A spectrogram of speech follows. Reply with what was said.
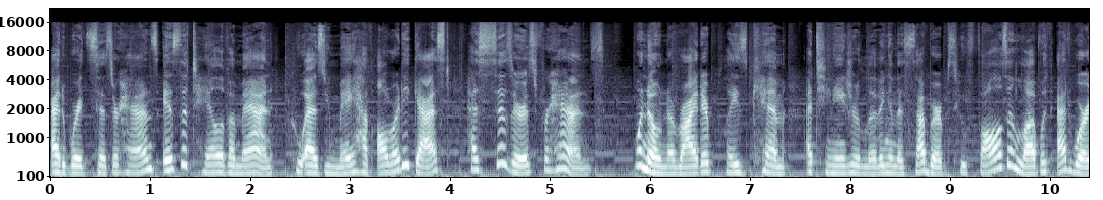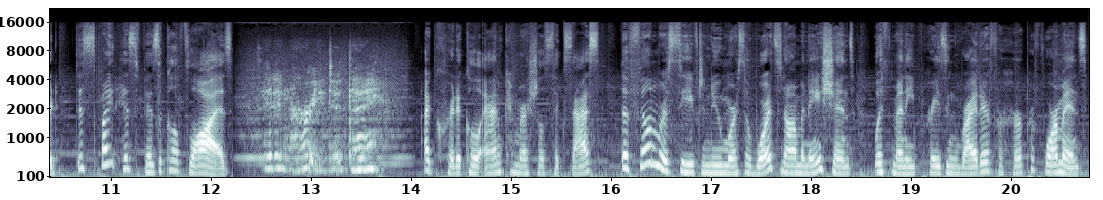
Edward Scissorhands is the tale of a man who, as you may have already guessed, has scissors for hands. Winona Ryder plays Kim, a teenager living in the suburbs who falls in love with Edward despite his physical flaws. They didn't hurt you, did they? A critical and commercial success, the film received numerous awards nominations, with many praising Ryder for her performance,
